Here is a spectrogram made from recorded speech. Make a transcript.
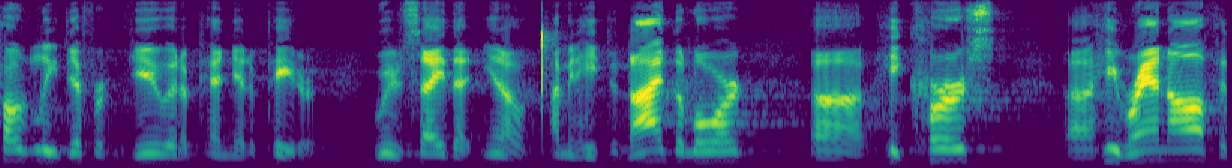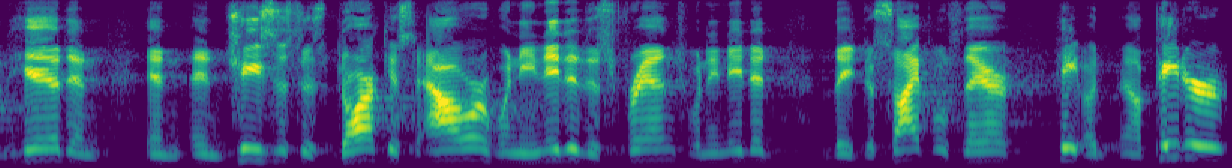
totally different view and opinion of Peter. We would say that, you know, I mean, he denied the Lord, uh, he cursed, uh, he ran off and hid in, in, in Jesus' darkest hour when he needed his friends, when he needed the disciples there. Uh, Peter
